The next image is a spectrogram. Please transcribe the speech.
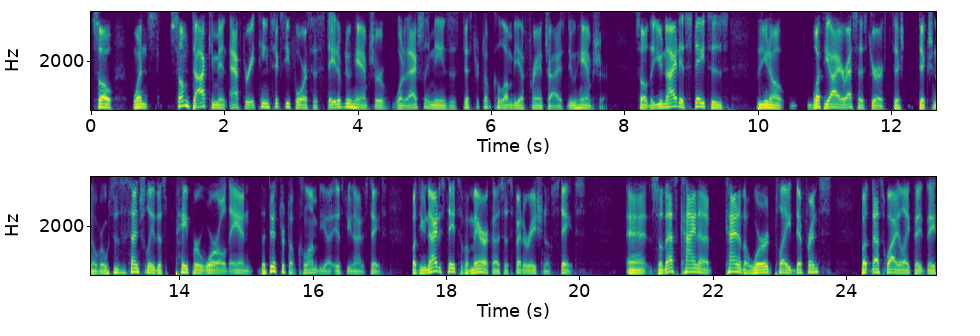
So when some document after 1864 says state of New Hampshire, what it actually means is District of Columbia franchise New Hampshire. So the United States is the you know what the IRS has jurisdiction over, which is essentially this paper world, and the District of Columbia is the United States. But the United States of America is this federation of states, and so that's kind of kind of the wordplay difference. But that's why like they they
